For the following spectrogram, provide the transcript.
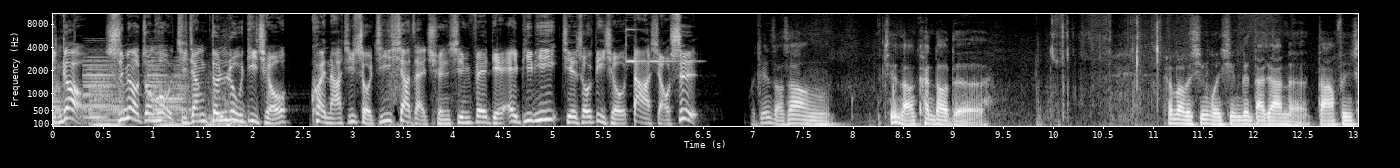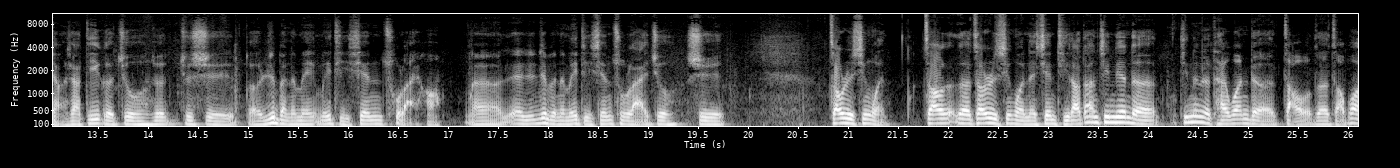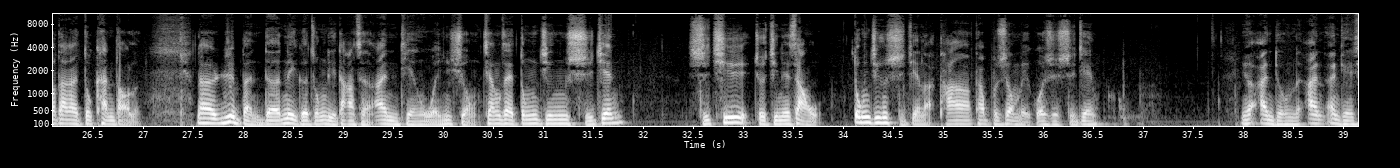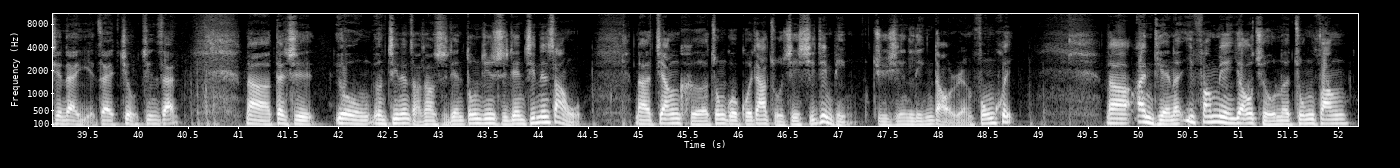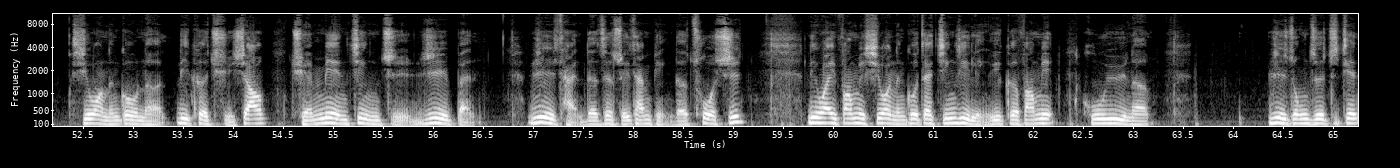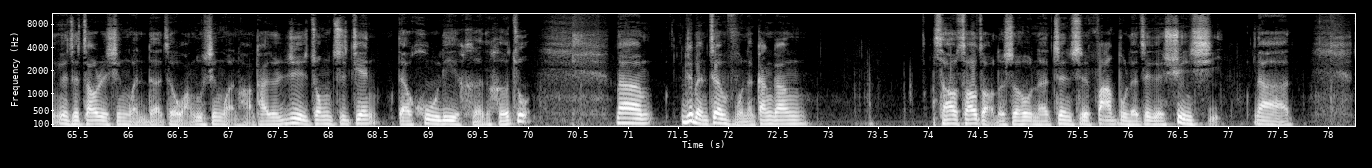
警告！十秒钟后即将登陆地球，快拿起手机下载全新飞碟 APP，接收地球大小事。我今天早上，今天早上看到的看到的新闻，先跟大家呢，大家分享一下。第一个就就就是呃，日本的媒媒体先出来哈，呃，日本的媒体先出来就是朝日新闻。朝呃朝日新闻呢，先提到，当然今天的今天的台湾的早的早报大概都看到了。那日本的内阁总理大臣岸田文雄将在东京时间十七日，就今天上午东京时间了，他他不是用美国时时间，因为岸田岸岸田现在也在旧金山。那但是用用今天早上时间，东京时间今天上午，那将和中国国家主席习近平举行领导人峰会。那岸田呢，一方面要求呢，中方希望能够呢立刻取消全面禁止日本日产的这水产品的措施；另外一方面，希望能够在经济领域各方面呼吁呢日中之之间，因为这朝日新闻的这个网络新闻哈，它说日中之间的互利合合作。那日本政府呢，刚刚稍稍早的时候呢，正式发布了这个讯息。那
